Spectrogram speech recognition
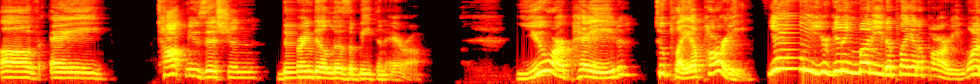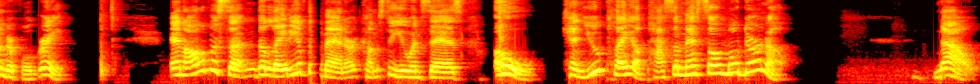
of a top musician during the Elizabethan era. You are paid to play a party. Yay, you're getting money to play at a party. Wonderful, great. And all of a sudden, the lady of the manor comes to you and says, Oh, Can you play a Passamesso Moderno? Now,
